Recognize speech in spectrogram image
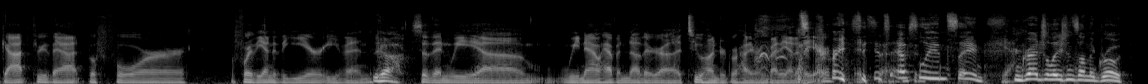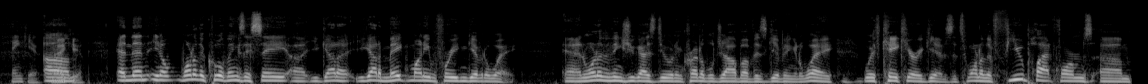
got through that before before the end of the year, even. Yeah. So then we um, we now have another uh, 200 we're hiring by the end of the year. Crazy. It's, uh, absolutely insane. yeah. Congratulations on the growth. Thank you. Um, Thank you. And then you know one of the cool things they say uh, you gotta you gotta make money before you can give it away. And one of the things you guys do an incredible job of is giving it away with kCura Gives. It's one of the few platforms um,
